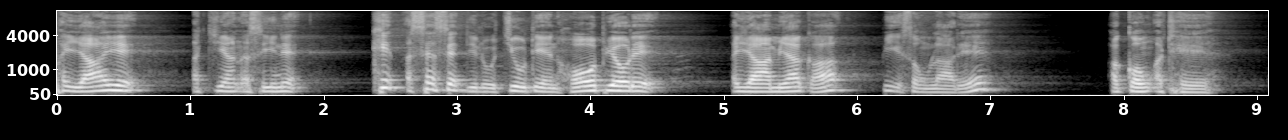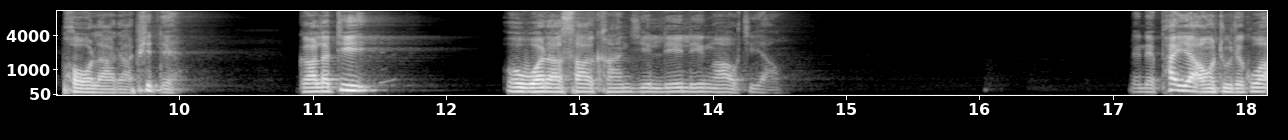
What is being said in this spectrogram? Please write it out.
ဖရားရဲ့အကြံအစီနဲ့ခစ်အဆက်ဆက်ဒီလိုကြိုတင်ဟောပြောတဲ့အရာများကပြည့်စုံလာတယ်အကောင်အထည်ပေါ်လာတာဖြစ်တယ်ဂါလတိဩဝါဒစာခန်းကြီး၄၄၅ကိုကြည့်အောင်နည်းနည်းဖတ်ရအောင်တူတယ်ကွာ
